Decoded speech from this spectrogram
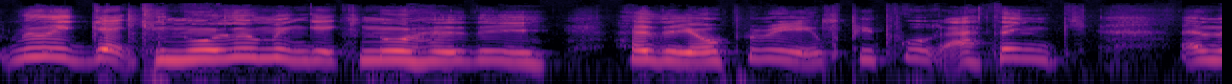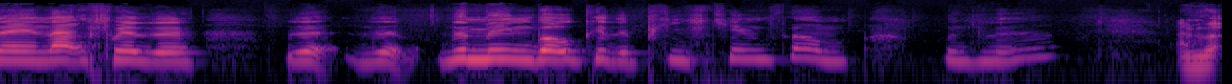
really get to know them and get to know how they how they operate with people. I think, and then that's where the the the, the main bulk of the piece came from. Was that? And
